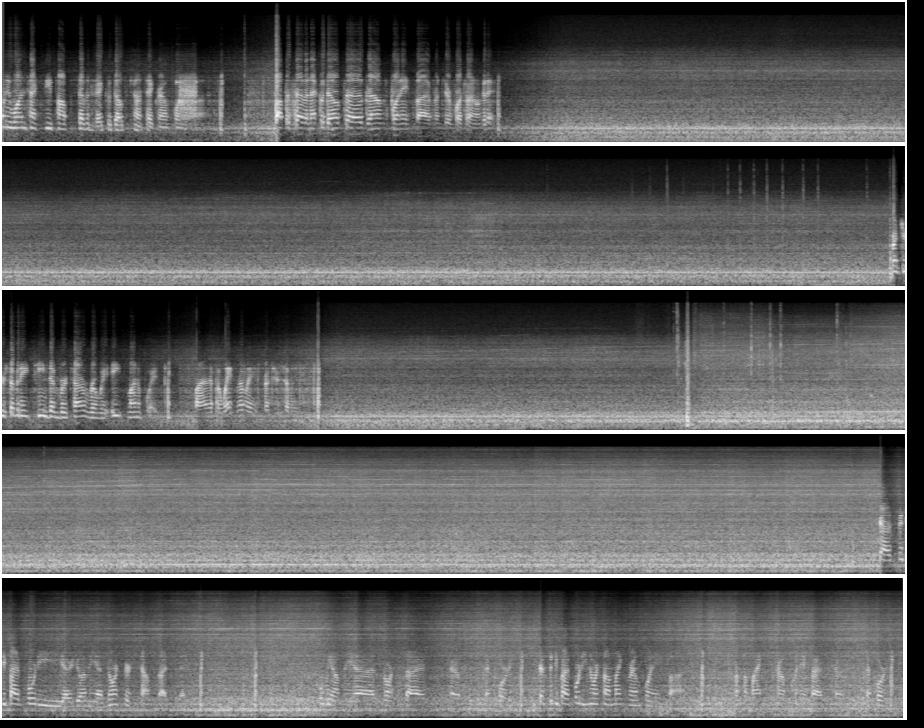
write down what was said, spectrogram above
Frontier 421, taxi Papa 7 at Echo Delta, contact ground point 85. Papa 7, Echo Delta, ground point 85, Frontier 421, good day. Frontier 718, Denver Tower, runway 8, line up wait. Line up and wait, runway, Frontier 70. Skywest 5540, are you on the uh, north or south side today? We'll be on the uh, north side of 5540. 5540 north on Mike, ground .85. On the Mike, around .85, 5540.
